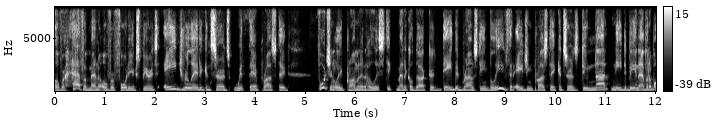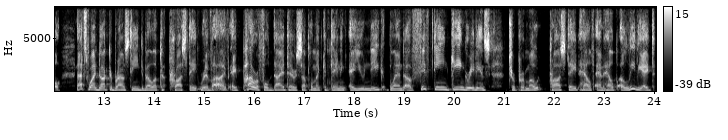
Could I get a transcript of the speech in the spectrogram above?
Over half of men over 40 experience age related concerns with their prostate. Fortunately, prominent holistic medical doctor David Brownstein believes that aging prostate concerns do not need to be inevitable. That's why Dr. Brownstein developed Prostate Revive, a powerful dietary supplement containing a unique blend of 15 key ingredients to promote prostate health and help alleviate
